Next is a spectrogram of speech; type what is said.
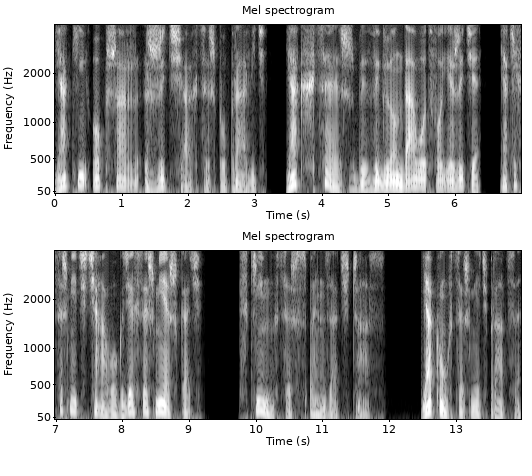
Jaki obszar życia chcesz poprawić? Jak chcesz, by wyglądało twoje życie? Jakie chcesz mieć ciało? Gdzie chcesz mieszkać? Z kim chcesz spędzać czas? Jaką chcesz mieć pracę?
